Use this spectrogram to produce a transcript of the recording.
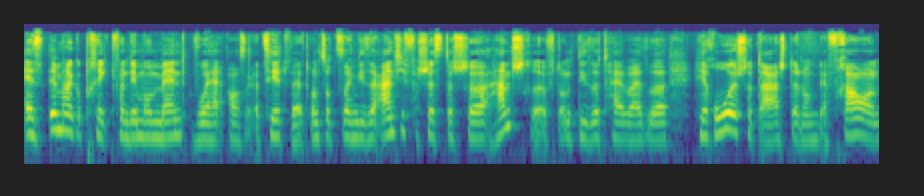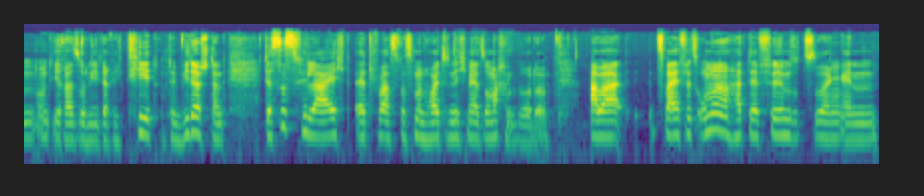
er ist immer geprägt von dem Moment, wo er erzählt wird. Und sozusagen diese antifaschistische Handschrift und diese teilweise heroische Darstellung der Frauen und ihrer Solidarität und dem Widerstand, das ist vielleicht etwas, was man heute nicht mehr so machen würde. Aber zweifelsohne hat der Film sozusagen einen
